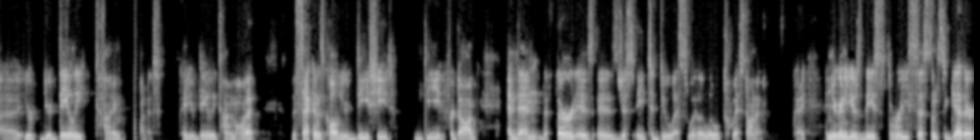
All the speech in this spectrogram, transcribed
uh, your your daily time audit. Okay, your daily time audit. The second is called your D sheet, D for dog, and then the third is is just a to-do list with a little twist on it okay? And you're going to use these three systems together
